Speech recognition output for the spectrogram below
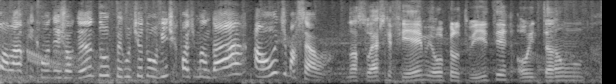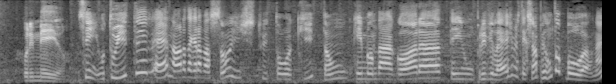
Falar o que eu andei jogando, perguntinha do ouvinte que pode mandar aonde, Marcelo? Nosso Ask FM, ou pelo Twitter, ou então por e-mail. Sim, o Twitter é na hora da gravação, a gente tweetou aqui, então quem mandar agora tem um privilégio, mas tem que ser uma pergunta boa, né?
